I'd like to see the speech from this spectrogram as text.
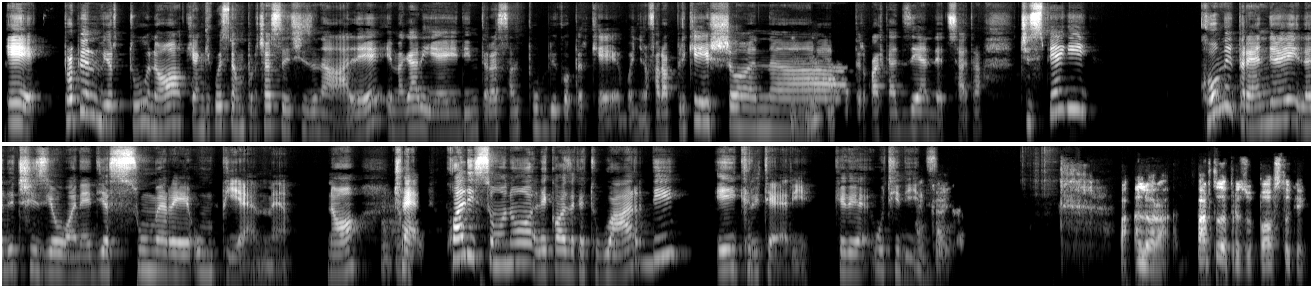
E proprio in virtù, no, che anche questo è un processo decisionale e magari è di interesse al pubblico perché vogliono fare application mm-hmm. per qualche azienda, eccetera. Ci spieghi come prendere la decisione di assumere un PM, no? Mm-hmm. Cioè, quali sono le cose che tu guardi e i criteri che utilizzi? Okay. Allora, parto dal presupposto che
